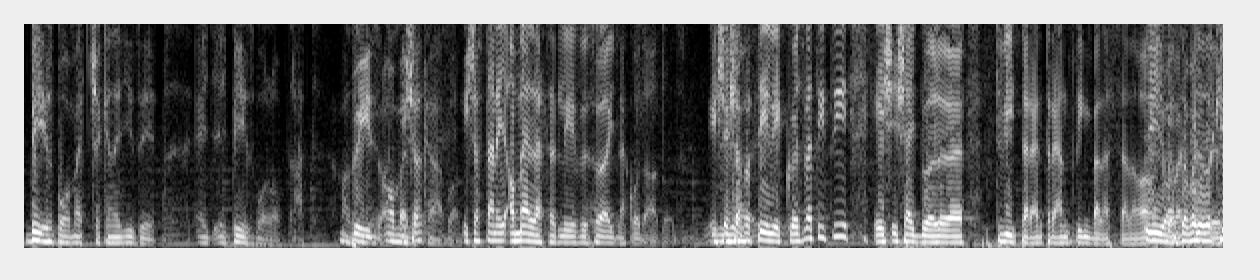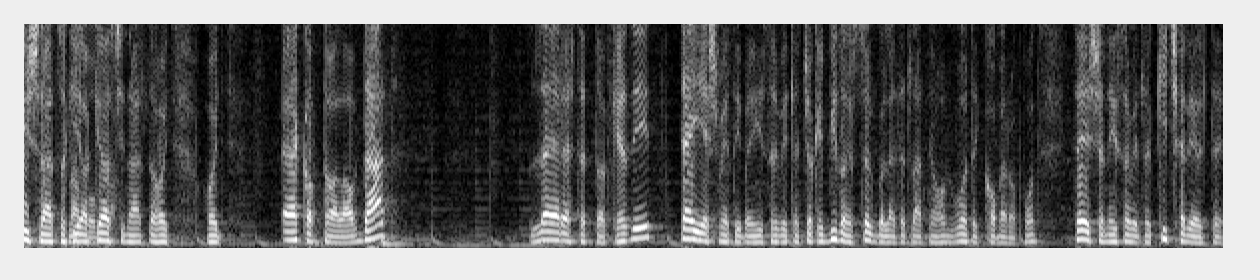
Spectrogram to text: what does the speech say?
Baseball meccseken egy izét, egy, egy baseball labdát. Az Bizony. Amerikában. És, és aztán egy, a melletted lévő hölgynek odaadod. És, és Jaj. ez a tévé közvetíti, és, és egyből ö, Twitteren trendingbe leszel a Így van, de vagy az a következő kis srác, aki, aki napokban. azt csinálta, hogy, hogy elkapta a labdát, leeresztette a kezét, teljes mértékben észrevétlen, csak egy bizonyos szögből lehetett látni, ahol volt egy kamerapont, teljesen észrevétlen, kicserélte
